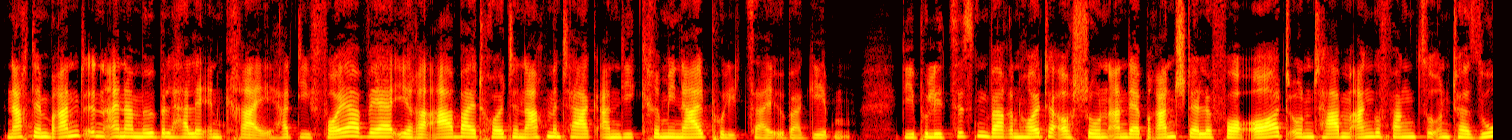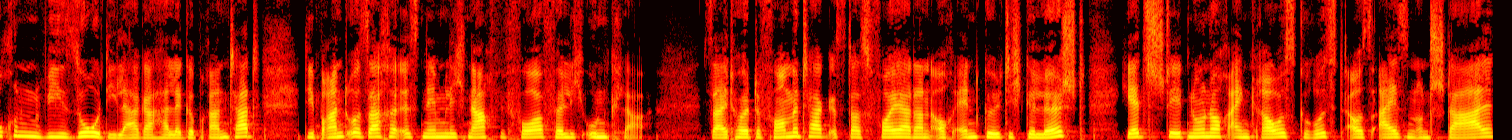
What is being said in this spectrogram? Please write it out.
Nach dem Brand in einer Möbelhalle in Krai hat die Feuerwehr ihre Arbeit heute Nachmittag an die Kriminalpolizei übergeben. Die Polizisten waren heute auch schon an der Brandstelle vor Ort und haben angefangen zu untersuchen, wieso die Lagerhalle gebrannt hat. Die Brandursache ist nämlich nach wie vor völlig unklar. Seit heute Vormittag ist das Feuer dann auch endgültig gelöscht. Jetzt steht nur noch ein graues Gerüst aus Eisen und Stahl.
